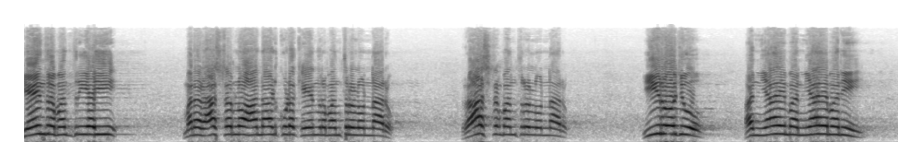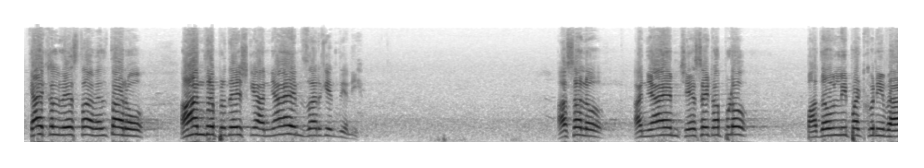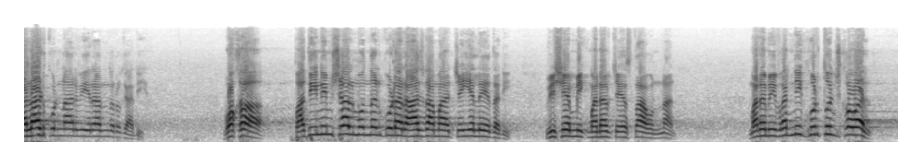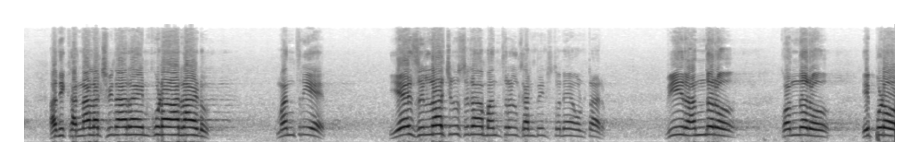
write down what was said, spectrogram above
కేంద్ర మంత్రి అయి మన రాష్ట్రంలో ఆనాడు కూడా కేంద్ర మంత్రులు ఉన్నారు. రాష్ట్ర మంత్రులు ఉన్నారు. ఈరోజు అన్యాయం అన్యాయమని కేకలు వేస్తా వెళ్తారో ఆంధ్రప్రదేశ్కి అన్యాయం జరిగింది అని. అసలు అన్యాయం చేసేటప్పుడు పదవుల్ని పట్టుకుని వేలాడుకున్నారు వీరందరూ కానీ ఒక పది నిమిషాల ముందని కూడా రాజీనామా చేయలేదని విషయం మీకు మనం చేస్తూ ఉన్నాను. మనం ఇవన్నీ గుర్తుంచుకోవాలి. అది కన్నా లక్ష్మీనారాయణ కూడా అన్నాడు మంత్రియే. ఏ జిల్లా చూసినా మంత్రులు కనిపిస్తూనే ఉంటారు. వీరందరూ కొందరు ఇప్పుడు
